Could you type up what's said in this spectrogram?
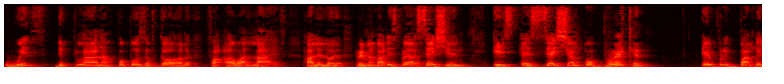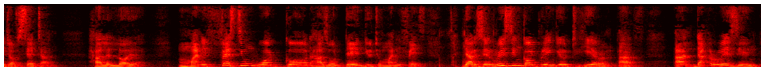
with the plan and purpose of God for our life. Hallelujah. Remember, this prayer session is a session of breaking every bondage of Satan. Hallelujah. Manifesting what God has ordained you to manifest. There is a reason God bring you to here on earth. And that reason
